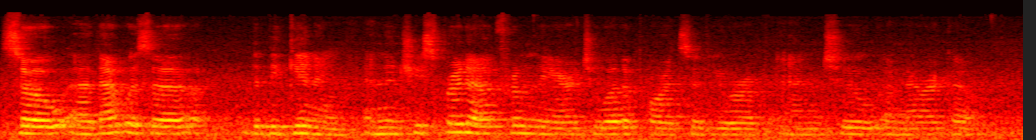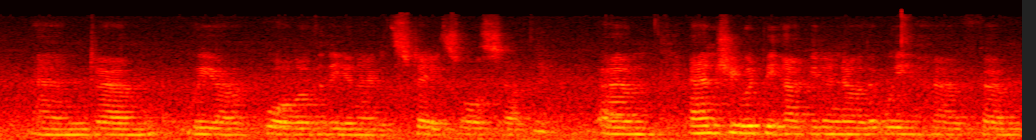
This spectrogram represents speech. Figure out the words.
So uh, that was a, the beginning, and then she spread out from there to other parts of Europe and to America, and um, we are all over the United States also. Um, and she would be happy to know that we have um,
